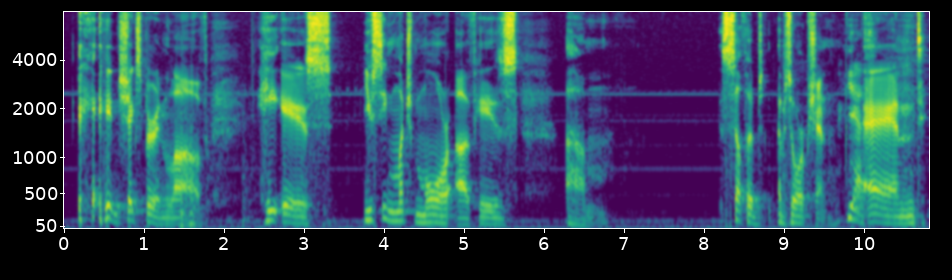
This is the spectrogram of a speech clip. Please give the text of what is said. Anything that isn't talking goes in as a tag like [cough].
[laughs] in Shakespeare in Love, he is. You see much more of his. Um, self-absorption. Yes. And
